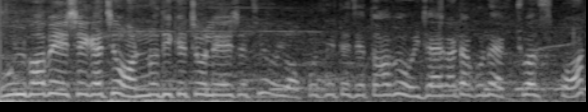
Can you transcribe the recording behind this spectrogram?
ভুলভাবে এসে গেছে, অন্যদিকে চলে এসেছি, ওই অপোজিটে যেতে হবে, ওই জায়গাটা হলো অ্যাকচুয়াল স্পট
